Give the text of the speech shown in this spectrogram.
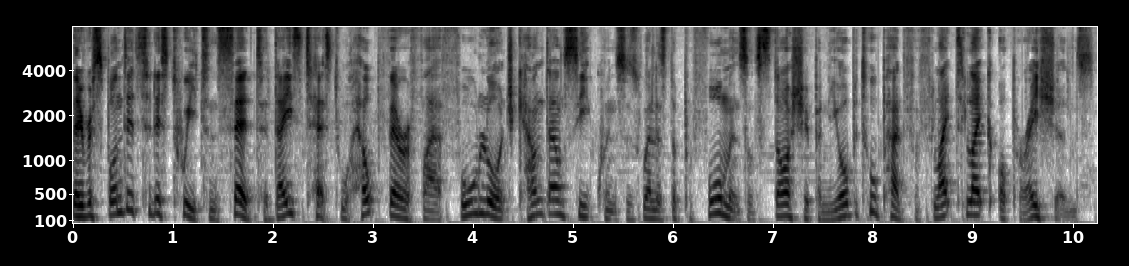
They responded to this tweet and said today's test will help verify a full launch countdown sequence as well as the performance of Starship and the orbital pad for flight-like operations.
